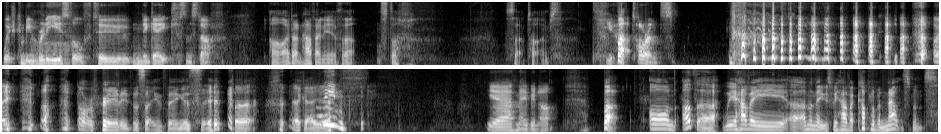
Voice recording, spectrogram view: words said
which can be really useful to negate some stuff. Oh, I don't have any of that stuff. Sad times. You have But- torrents. I mean, not, not really the same thing, is it? But okay. Yeah. I mean, yeah, maybe not. But on other, we have a uh, other news. We have a couple of announcements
